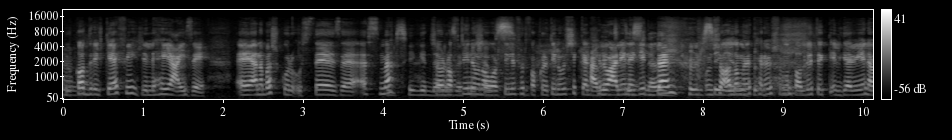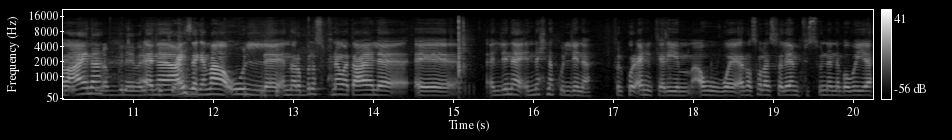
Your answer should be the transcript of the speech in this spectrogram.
بالقدر الكافي للي هي عايزاه. أنا بشكر استاذه أسماء شرفتيني ونورتيني؟ في الفقرتين وشك كان حلو علينا. جدا وإن شاء الله ما. نتحرمش من طلتك الجميلة معانا ربنا يبارك أنا عايزة يا. جماعة أقول إن ربنا سبحانه وتعالى آه، قال لنا إن إحنا كلنا في القرآن الكريم أو الرسول عليه السلام في السنة النبوية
